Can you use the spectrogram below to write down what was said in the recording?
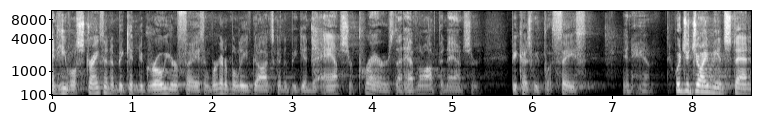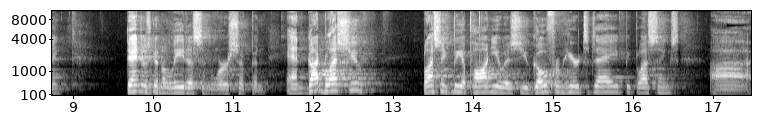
And He will strengthen and begin to grow your faith. And we're going to believe God's going to begin to answer prayers that have not been answered because we put faith in Him. Would you join me in standing? Daniel's going to lead us in worship. And, and God bless you. Blessings be upon you as you go from here today. Be blessings. Uh,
